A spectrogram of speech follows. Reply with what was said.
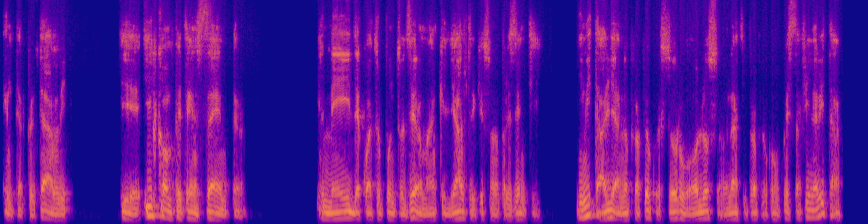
e interpretarli. il Competence Center, il MAID 4.0, ma anche gli altri che sono presenti in Italia hanno proprio questo ruolo, sono nati proprio con questa finalità,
